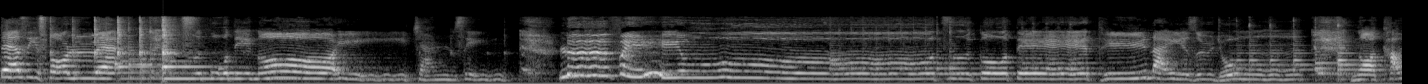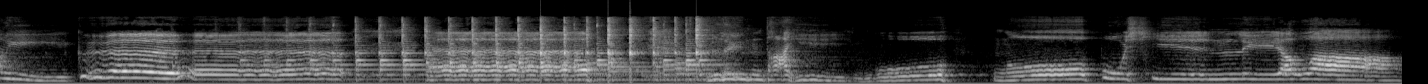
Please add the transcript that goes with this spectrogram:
单身少乱，只觉得我一将心乱飞舞，只觉得体内受穷，我可以干。林大爷，我我不信了啊！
